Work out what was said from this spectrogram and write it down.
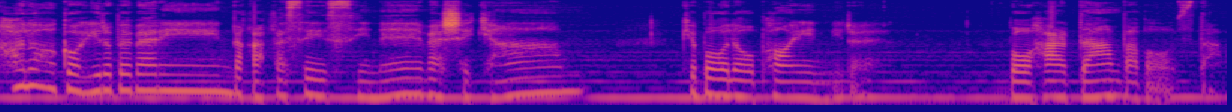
حالا آگاهی رو ببرین به قفسه سینه و شکم که بالا و پایین میره. با هر دم و بازدم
